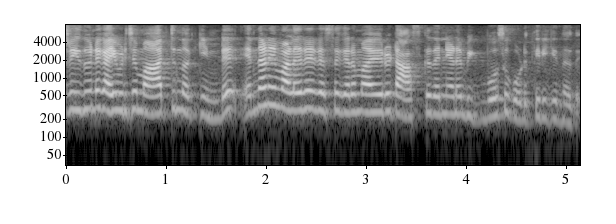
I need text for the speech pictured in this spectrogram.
ശ്രീധുവിന്റെ കൈ പിടിച്ച് മാറ്റുന്നൊക്കെ ഉണ്ട്. എന്താണ് ഈ വളരെ രസകരമായ ഒരു ടാസ്ക് തന്നെയാണ് ബിഗ് ബോസ് കൊടുത്തിരിക്കുന്നത്?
